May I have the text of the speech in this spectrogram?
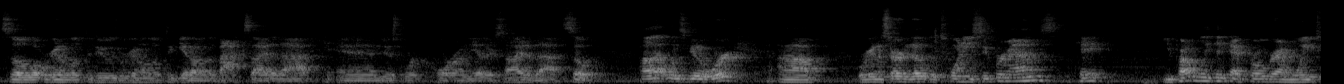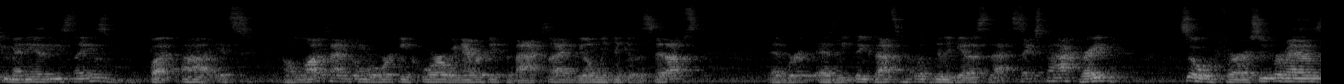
So what we're gonna look to do is we're gonna look to get on the back side of that and just work core on the other side of that. So how that one's gonna work, uh, we're gonna start it out with 20 Supermans, okay? You probably think I program way too many of these things, but uh, it's a lot of times when we're working core, we never think the backside. We only think of the sit-ups as we're as we think that's what's going to get us that six pack, right? So for our Supermans,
